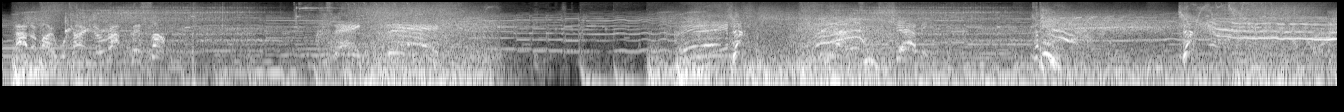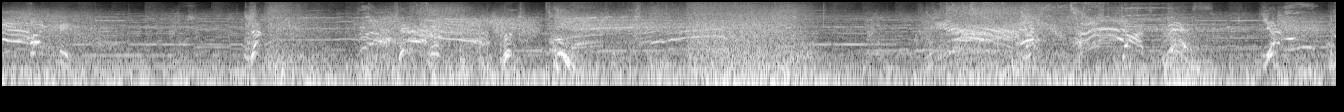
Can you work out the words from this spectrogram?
Out of my way! Time to wrap this up! Take this! Not too shabby!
